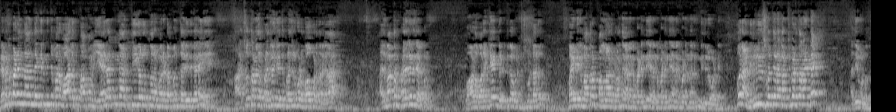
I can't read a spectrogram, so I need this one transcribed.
వెనకబడిన దాని దగ్గర నుంచి మరి వాళ్ళు పాపం ఏ రకంగా తీయగలుగుతున్నారో మరి డబ్బులు తెలియదు కానీ ఆ సూత్రం మీద ప్రజలు అయితే ప్రజలు కూడా బాగుపడతారు కదా. అది మాత్రం ప్రజలకు చెప్పరు. వాళ్ళ వరకే గట్టిగా పట్టించుకుంటారు. బయటికి మాత్రం పల్నాడు ప్రాంతం వెనకబడింది వెనకబడింది వెనకబడింది దానికి నిధులు పడ్డాయి పోనీ ఆ నిధులు తీసుకొచ్చేలా ఖర్చు పెడతారంటే అది ఉండదు.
